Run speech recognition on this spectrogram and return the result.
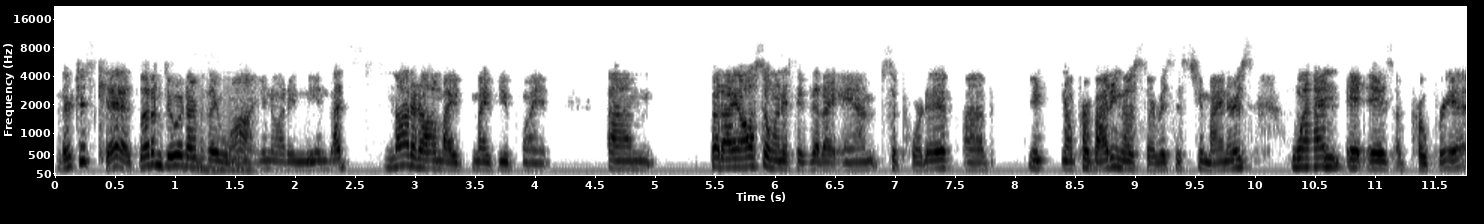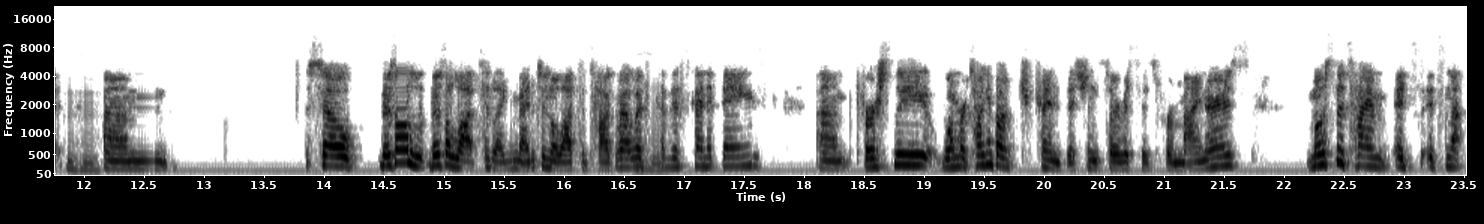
they're just kids. Let them do whatever mm-hmm. they want. You know what I mean? That's not at all my my viewpoint. Um, but I also want to say that I am supportive of you know providing those services to minors when it is appropriate. Mm-hmm. Um, so there's a there's a lot to like mention, a lot to talk about with mm-hmm. this kind of things. Um, firstly, when we're talking about transition services for minors, most of the time it's it's not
